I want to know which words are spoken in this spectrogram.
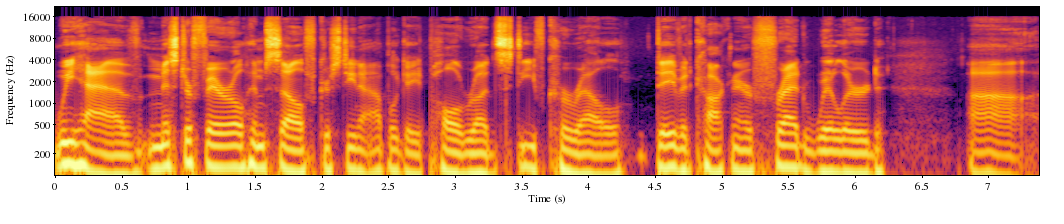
We have Mr. Ferrell himself, Christina Applegate, Paul Rudd, Steve Carell, David Koechner, Fred Willard, uh,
